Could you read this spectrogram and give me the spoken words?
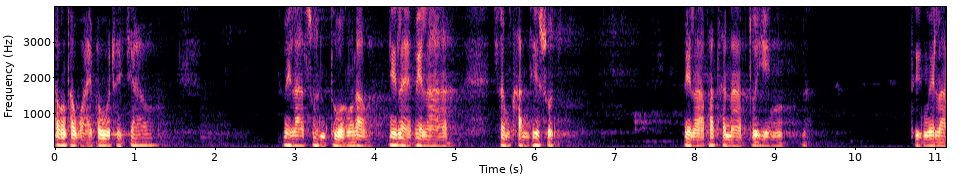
ต้องถวายพระพุทธเจ้า เวลาส่วนตัวของเรา นี่แหละเวลาสำคัญที่สุด เวลาพัฒนาตัวเอง ถึงเวลา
